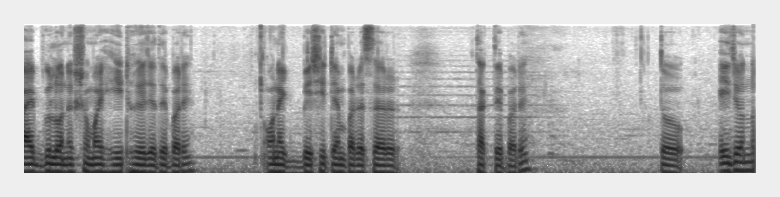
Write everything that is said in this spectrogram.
পাইপগুলো অনেক সময় হিট হয়ে যেতে পারে। অনেক বেশি টেম্পারেচার থাকতে পারে। তো এই জন্য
